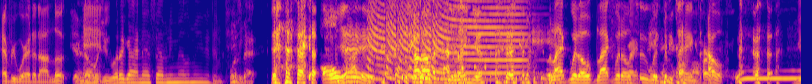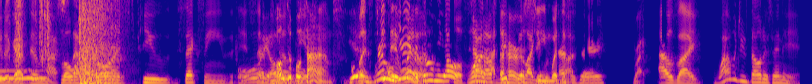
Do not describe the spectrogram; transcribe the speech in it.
everywhere that I looked. Yeah. You know what you would have gotten that 70 millimeter? Them What's titties. that? Oh my yeah. Shout out to Yelena. Black Widow, Black Widow Right. too, Hey, with we them need things out. You'd have got them Gosh, Florence, slap. Florence Pugh sex scenes Boy, oh, Multiple millimeter. times. Yeah, but Which she really yeah, well. threw me off. Shout One, I outs to did her feel as like it Gene was Whitlock. necessary. Right. I was like, why would you throw this in here?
